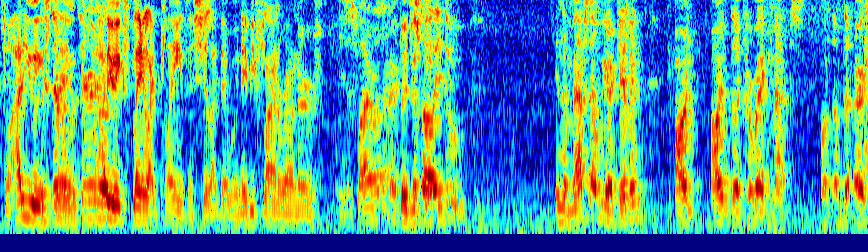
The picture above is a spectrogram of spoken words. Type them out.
So how do you explain? So how do you explain like planes and shit like that when they be flying around the Earth? They just fly around the Earth. They just that's all they do in the maps that we are given aren't aren't the correct maps on, of the Earth.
